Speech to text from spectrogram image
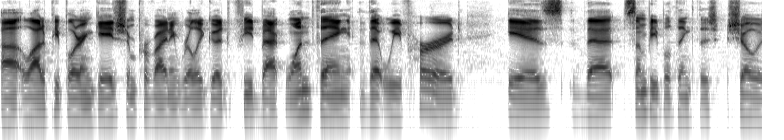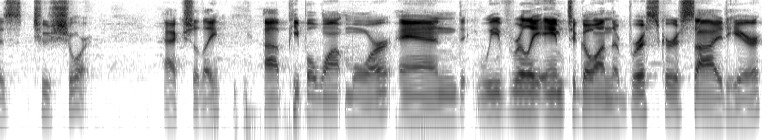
Uh, a lot of people are engaged in providing really good feedback. One thing that we've heard is that some people think the show is too short actually. Uh, people want more, and we've really aimed to go on the brisker side here.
